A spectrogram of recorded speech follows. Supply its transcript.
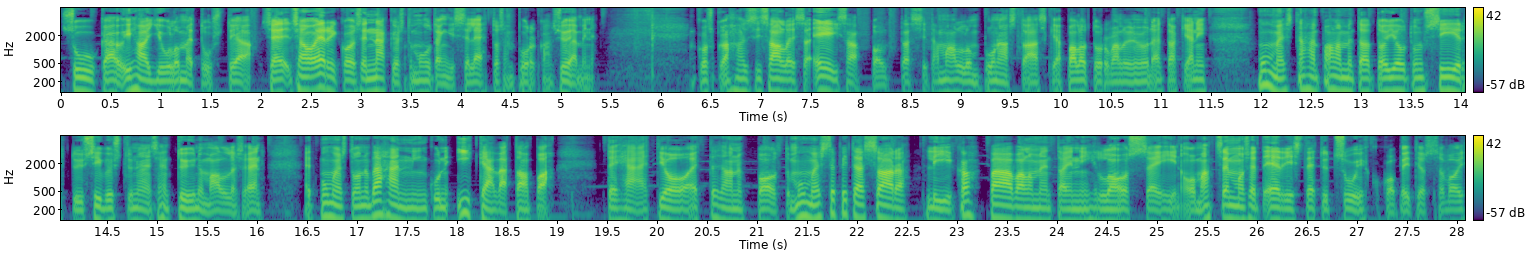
suu käy ihan julmetusti ja se, se on erikoisen näköistä muutenkin se Lehtosen purkan syöminen koska sisäleissa ei saa polttaa sitä mallun punaista askia paloturvallisuuden takia, niin mun mielestä tähän valmentajat on joutunut siirtyä sivystyneeseen tyynymalliseen. Että mun mielestä on vähän niin kuin ikävä tapa tehdä, että joo, että se on nyt poltto. Mun mielestä se pitäisi saada liika päävalmentajien niihin loosseihin omat semmoiset eristetyt suihkukopit, jossa, voi,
